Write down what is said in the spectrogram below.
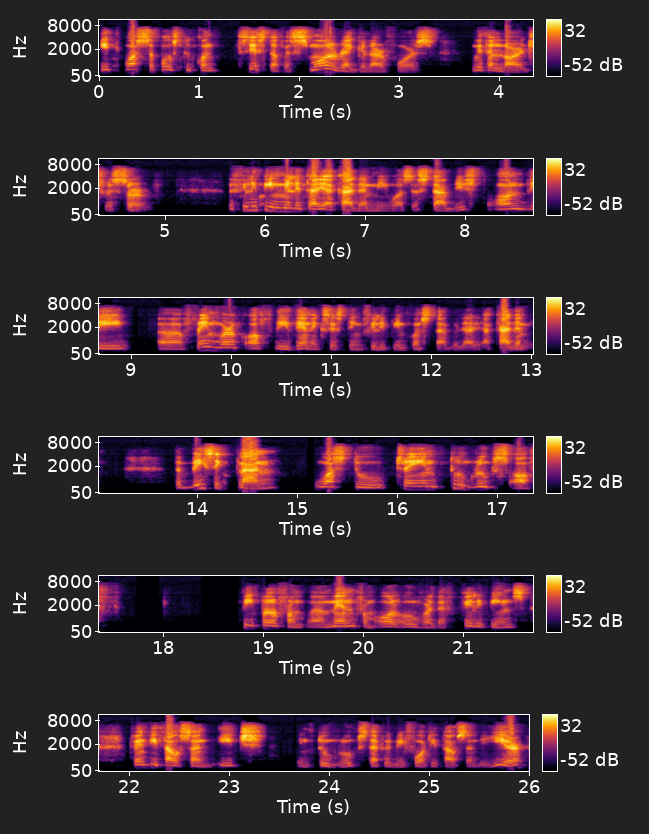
It was supposed to consist of a small regular force with a large reserve. The Philippine Military Academy was established on the uh, framework of the then existing Philippine Constabulary Academy. The basic plan was to train two groups of people from uh, men from all over the Philippines, 20,000 each, in two groups, that would be 40,000 a year,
